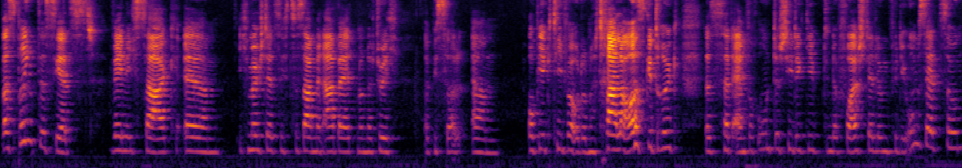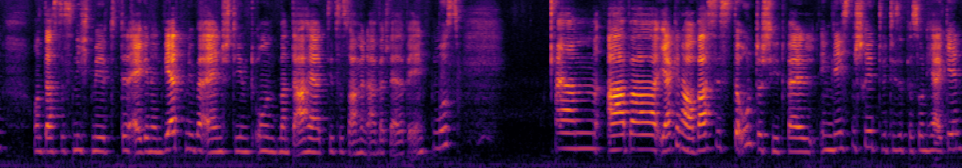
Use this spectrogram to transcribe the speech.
was bringt es jetzt, wenn ich sage, ähm, ich möchte jetzt nicht zusammenarbeiten und natürlich ein bisschen ähm, objektiver oder neutraler ausgedrückt, dass es halt einfach Unterschiede gibt in der Vorstellung für die Umsetzung und dass das nicht mit den eigenen Werten übereinstimmt und man daher die Zusammenarbeit leider beenden muss. Ähm, aber ja, genau, was ist der Unterschied? Weil im nächsten Schritt wird diese Person hergehen,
